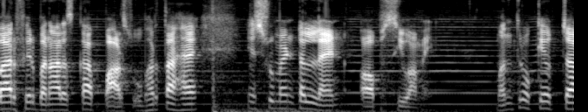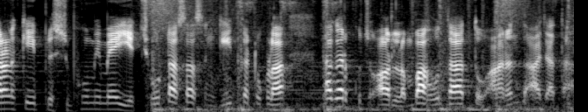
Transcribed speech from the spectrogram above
बार फिर बनारस का पार्स उभरता है इंस्ट्रूमेंटल लैंड ऑफ़ शिवा में। मंत्रों के उच्चारण की पृष्ठभूमि में ये छोटा सा संगीत का टुकड़ा अगर कुछ और लंबा होता तो आनंद आ जाता।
